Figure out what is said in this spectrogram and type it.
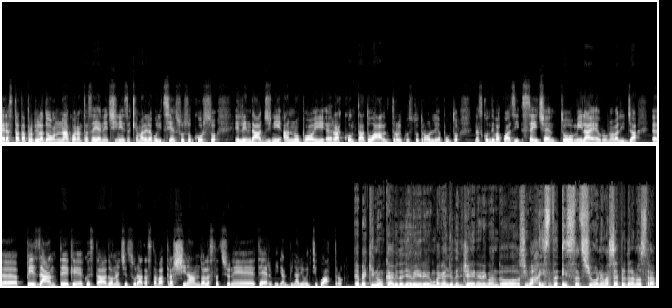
Era stata proprio la donna, 46enne cinese, a chiamare la polizia in suo soccorso e le indagini hanno poi eh, raccontato altro. In questo trolley appunto nascondeva quasi 600.000 euro, una valigia eh, pesante che questa donna incensurata stava trascinando alla stazione Termini, al binario 24. E eh beh, chi non capita di avere un bagaglio del genere quando si va in, sta- in stazione, ma sempre dalla nostra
